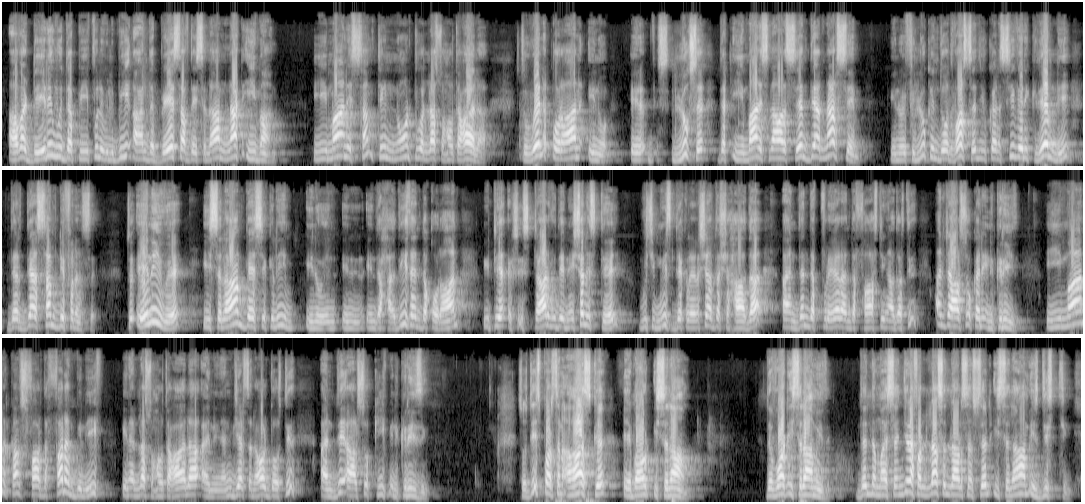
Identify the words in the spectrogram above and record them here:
Our dealing with the people will be on the base of the Islam, not Iman. Iman is something known to Allah subhanahu wa ta'ala. So when Quran, you know, eh, looks that Iman is not the same, they are not same. You know, if you look in those verses, you can see very clearly that there are some differences. So anyway, Islam basically, you know, in, in, in the Hadith and the Quran, it starts with the initial stage, which means declaration of the Shahada, and then the prayer and the fasting, other things, and it also can increase. Iman comes for the firm belief in Allah subhanahu wa ta'ala and in angels and all those things, and they also keep increasing. So this person asked about Islam, the what Islam is. Then the Messenger of Allah sallallahu alaihi wasallam said, Islam is this thing.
